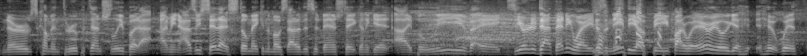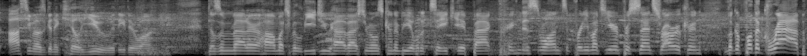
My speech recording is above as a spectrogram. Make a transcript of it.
Nerves coming through potentially, but I, I mean, as we say that, he's still making the most out of this advantage state. Going to get, I believe, a zero to death anyway. He doesn't need the up B. Find what aerial you get hit with. Osimo is going to kill you with either one. Doesn't matter how much of a lead you have, Ashimo's going to be able to take it back, bring this one to pretty much even percent. Strauerkun looking for the grab.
